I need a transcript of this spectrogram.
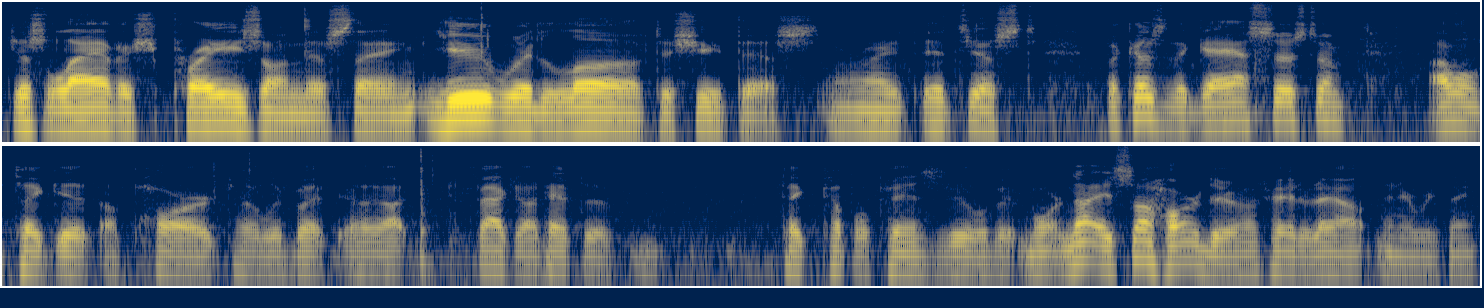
just lavish praise on this thing. You would love to shoot this, all right? It just, because of the gas system, I won't take it apart totally, but uh, in fact, I'd have to take a couple of pins to do a little bit more. No, it's not hard to. I've had it out and everything,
